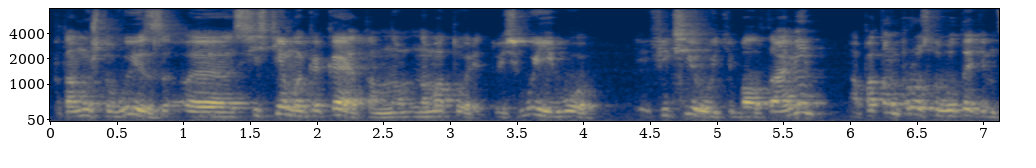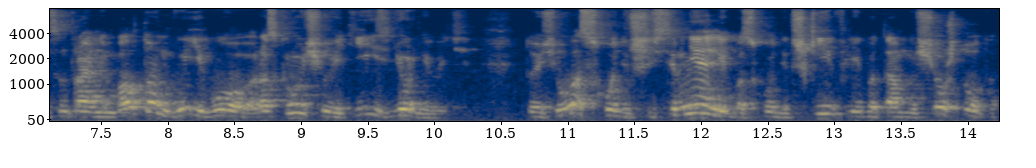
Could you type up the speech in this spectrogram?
потому что вы, э, система какая там на, на моторе, то есть вы его фиксируете болтами, а потом просто вот этим центральным болтом вы его раскручиваете и сдергиваете. То есть у вас сходит шестерня, либо сходит шкив, либо там еще что-то.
